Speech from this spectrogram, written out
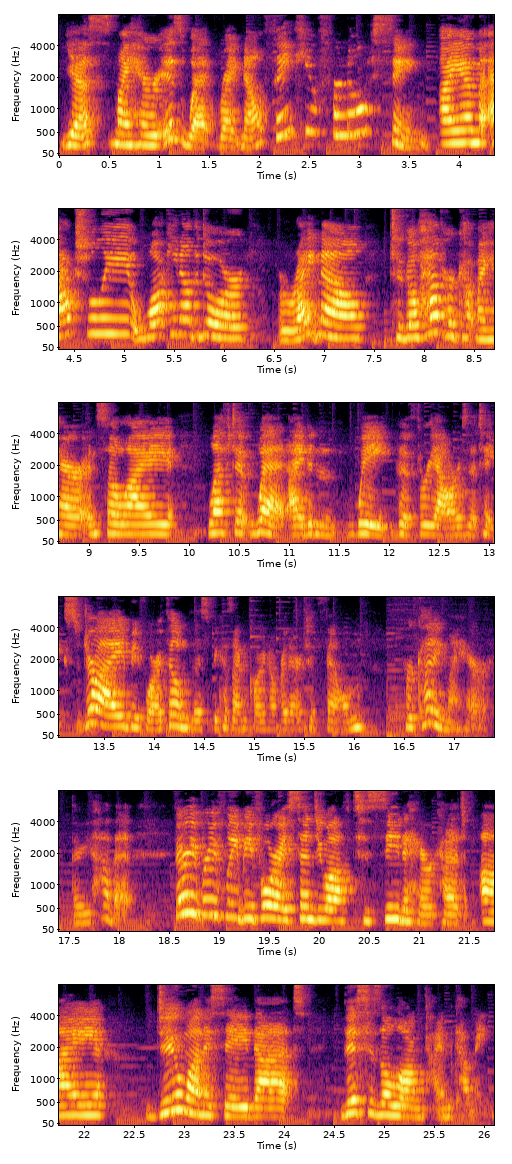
Yes, my hair is wet right now. Thank you for noticing. I am actually walking out the door right now to go have her cut my hair and so I left it wet. I didn't wait the three hours it takes to dry before I filmed this because I'm going over there to film her cutting my hair. There you have it. Very briefly, before I send you off to see the haircut, I do want to say that this is a long time coming.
